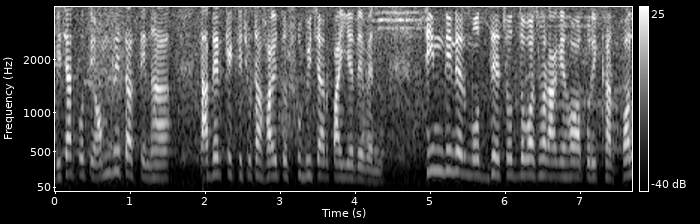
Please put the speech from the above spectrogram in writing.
বিচারপতি অমৃতা সিনহা তাদেরকে কিছুটা হয়তো সুবিচার পাইয়ে দেবেন। তিন দিনের মধ্যে চোদ্দ বছর আগে হওয়া পরীক্ষার ফল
